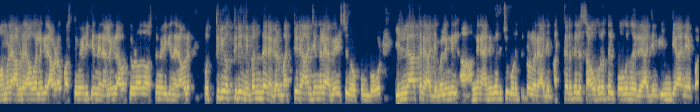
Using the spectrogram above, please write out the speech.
നമ്മളെ അവിടെ അവ- അല്ലെങ്കിൽ അവിടെ വസ്തു മേടിക്കുന്നതിന് അല്ലെങ്കിൽ അവർക്ക് ഇവിടെ വന്ന് വസ്തു മേടിക്കുന്നതിന് അവർ ഒത്തിരി ഒത്തിരി നിബന്ധനകൾ മറ്റു രാജ്യങ്ങളെ അപേക്ഷിച്ച് നോക്കുമ്പോൾ ഇല്ലാത്ത രാജ്യം അല്ലെങ്കിൽ അങ്ങനെ അനുവദിച്ചു കൊടുത്തിട്ടുള്ള രാജ്യം അത്തരത്തിൽ സൗഹൃദത്തിൽ പോകുന്ന ഒരു രാജ്യം ഇന്ത്യ നേപ്പാൾ.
